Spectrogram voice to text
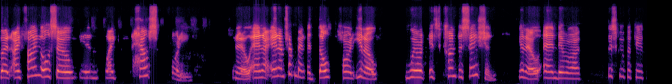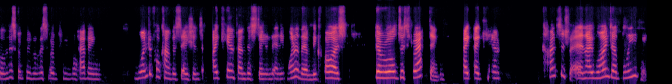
but I find also in like house parties, you know, and I, and I'm talking about adult party, you know, where it's conversation, you know, and there are this group of people, this group of people, this group of people having wonderful conversations. I can't understand any one of them because they're all distracting. I, I can't concentrate and I wind up leaving.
